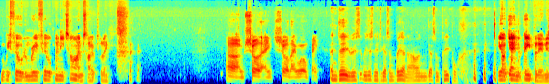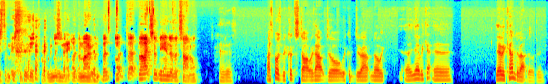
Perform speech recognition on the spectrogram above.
will be filled and refilled many times, hopefully. oh, I'm sure they sure they will be. Indeed, we, we just need to get some beer now and get some people. yeah, getting the people in is the is the biggest problem, isn't it, at the moment? But, but that lights at the end of the tunnel. It is. I suppose we could start with outdoor. We could do out. No, uh, yeah, we can. Uh, yeah, we can do outdoor drinking.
